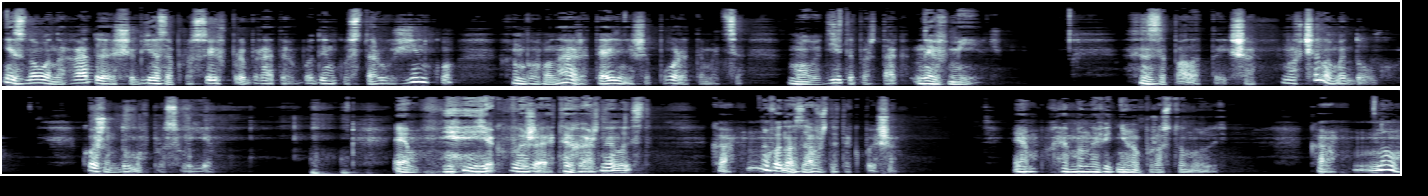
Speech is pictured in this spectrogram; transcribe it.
І знову нагадує, щоб я запросив прибрати в будинку стару жінку, бо вона ретельніше поратиметься, молоді тепер так не вміють. Запала тиша. Мовчали ми довго. Кожен думав про своє. Ем, як вважаєте, гарний лист? Ка, вона завжди так пише. Ем, мене від нього просто нудить. Ка, ну,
